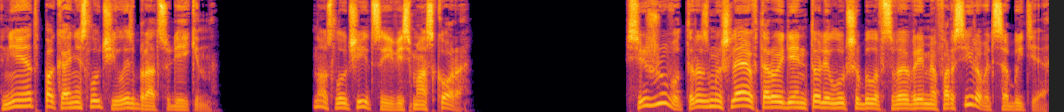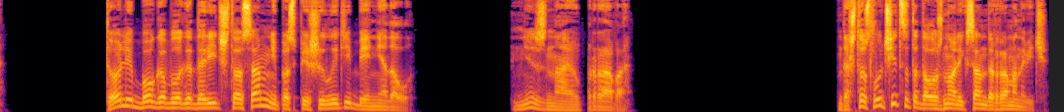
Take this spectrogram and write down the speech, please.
Нет, пока не случилось, брат Судейкин. Но случится и весьма скоро. Сижу вот и размышляю второй день, то ли лучше было в свое время форсировать события, то ли Бога благодарить, что сам не поспешил и тебе не дал. Не знаю, право. Да что случиться-то должно, Александр Романович?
